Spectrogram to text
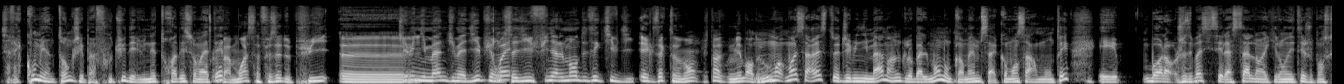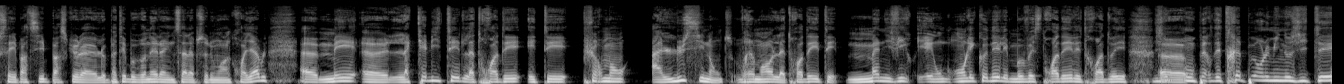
ça fait combien de temps que j'ai pas foutu des lunettes 3D sur ma tête Bah moi, ça faisait depuis. Euh... Gemini Man, tu m'as dit, puis on Ouais. s'est dit finalement Détective D. Exactement. Putain, une mémoire de ouf. moi, moi, ça reste Gemini Man hein, globalement, donc quand même ça commence à remonter. Et bon alors, je sais pas si c'est la salle dans laquelle on était, je pense que ça y participe parce que le pâté Beaugrenelle a une salle absolument incroyable. Euh, mais euh, la qualité de la 3D était purement hallucinante. Vraiment, la 3D était magnifique. Et on, on les connaît, les mauvaises 3D, les 3D. Disons, euh, on perdait très peu en luminosité,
